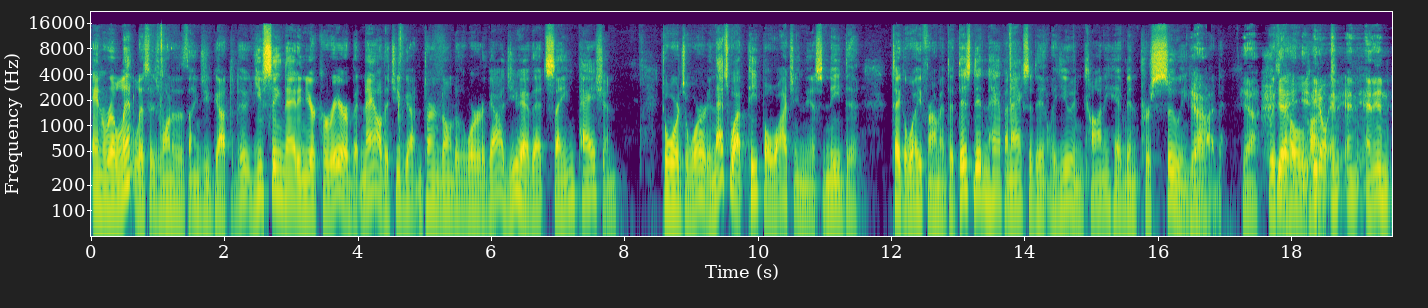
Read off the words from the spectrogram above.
And relentless is one of the things you've got to do. You've seen that in your career, but now that you've gotten turned on to the Word of God, you have that same passion towards the Word. And that's what people watching this need to take away from it, that this didn't happen accidentally. You and Connie have been pursuing Yeah. God. Yeah, with yeah. your whole y- You know, and and and in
